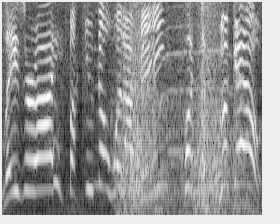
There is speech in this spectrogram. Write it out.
Laser eye? Fuck, you know what I mean. What the? Look out!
